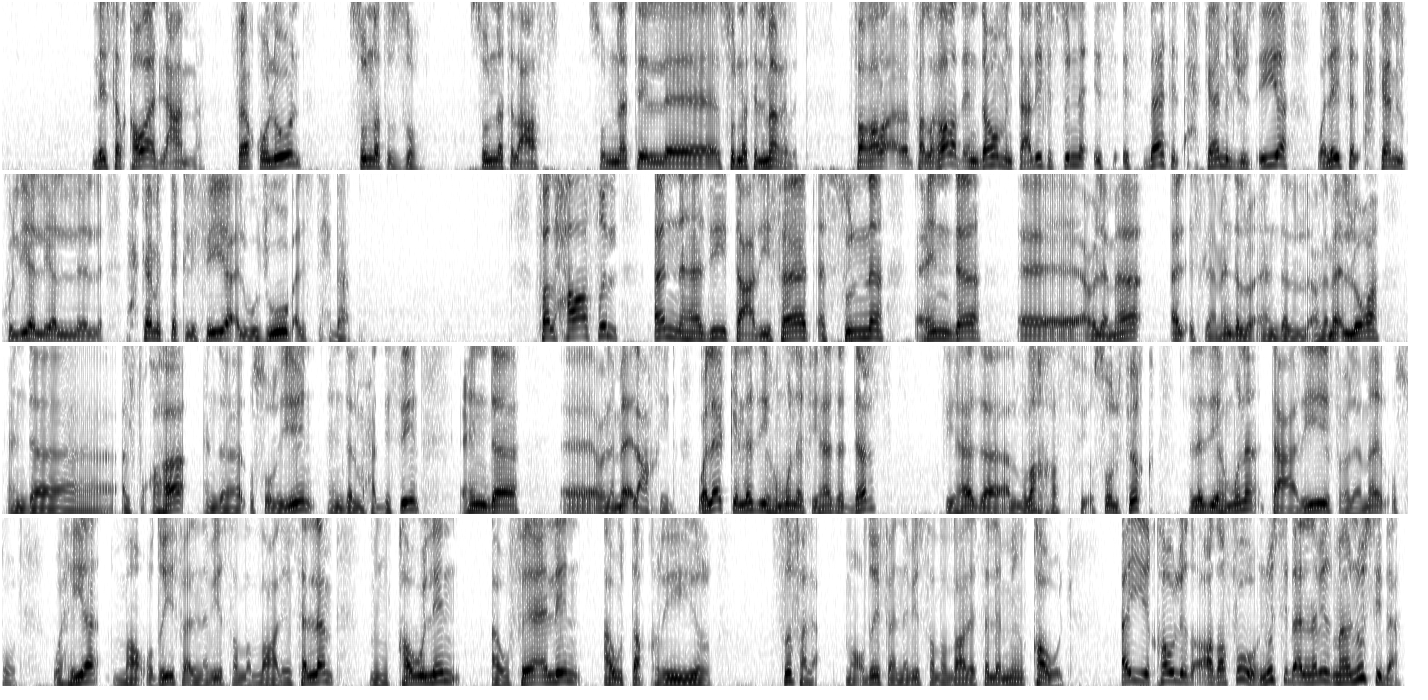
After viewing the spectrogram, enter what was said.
ليس القواعد العامة. فيقولون سنة الظهر سنة العصر. سنة سنة المغرب. فالغرض عندهم من تعريف السنة إثبات الأحكام الجزئية وليس الأحكام الكلية اللي هي الأحكام التكليفية الوجوب الاستحباب. فالحاصل أن هذه تعريفات السنة عند علماء الإسلام عند عند علماء اللغة عند الفقهاء عند الأصوليين عند المحدثين عند علماء العقيدة. ولكن الذي يهمنا في هذا الدرس في هذا الملخص في أصول الفقه الذي يهمنا تعريف علماء الأصول. وهي ما أضيف النبي صلى الله عليه وسلم من قول أو فعل أو تقرير. صفة لا ما أضيف النبي صلى الله عليه وسلم من قول. أي قول أضافوه نسب إلى النبي ما نسب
